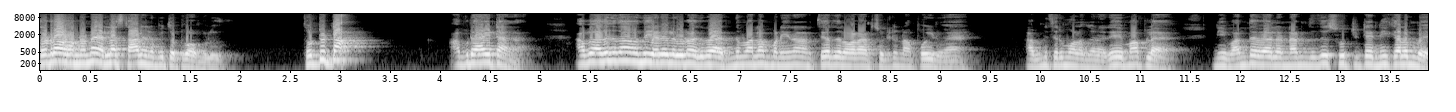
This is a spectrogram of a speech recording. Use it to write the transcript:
தொடரா ஒன்றுனா எல்லாம் ஸ்டாலினை போய் தொட்டுருவான் பொழுது. தொட்டுட்டான். அப்படி ஆயிட்டாங்க. அப்போ அதுக்கு தான் வந்து இடையில கூட இதுவா இந்த மாதிரிலாம் பண்ணீங்கன்னா நான் தேர்தல் வேணான்னு சொல்லிட்டு நான் போயிடுவேன் அப்படின்னு திருமாவளவன் சொன்னார். ஏய் மாப்பிள்ள நீ வந்த வேலை நடந்தது சுட்டிட்டே நீ கிளம்பு.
